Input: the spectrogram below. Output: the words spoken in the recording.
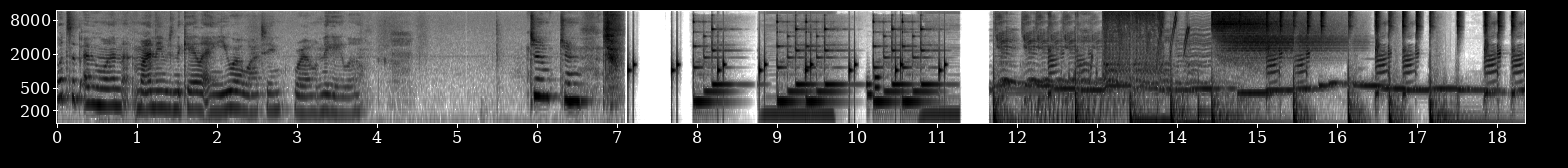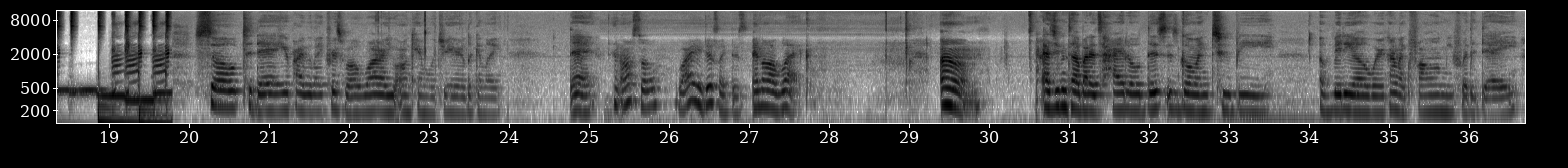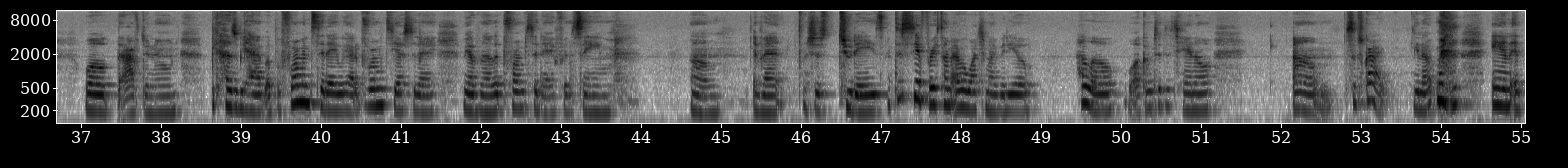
What's up everyone? My name is Nikayla and you are watching Royal Nikayla. Dun, dun, dun. So today you're probably like, first of all, why are you on camera with your hair looking like that? And also, why are you dressed like this and all black? Um, as you can tell by the title, this is going to be a video where you're kind of like following me for the day, well, the afternoon, because we have a performance today. We had a performance yesterday. We have another performance today for the same um, event. It's just two days. If this is your first time ever watching my video, hello welcome to the channel um subscribe you know and if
